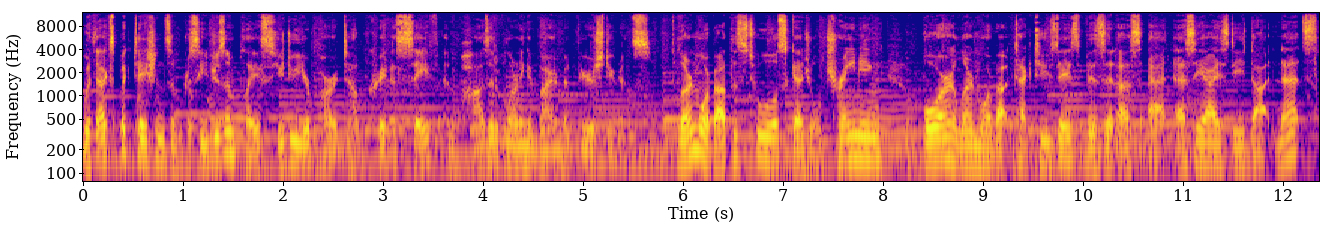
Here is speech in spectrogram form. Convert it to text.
With expectations and procedures in place, you do your part to help create a safe and positive learning environment for your students. To learn more about this tool, schedule training, or learn more about Tech Tuesdays, visit us at saisd.net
